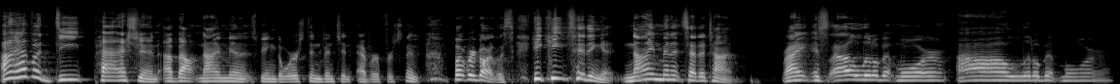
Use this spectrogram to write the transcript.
I have a deep passion about nine minutes being the worst invention ever for snooze. But regardless, he keeps hitting it nine minutes at a time, right? It's a little bit more, a little bit more,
